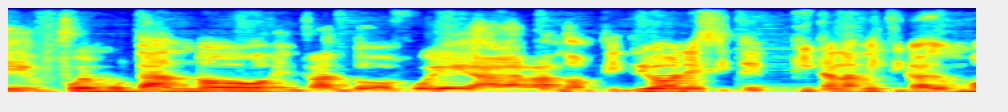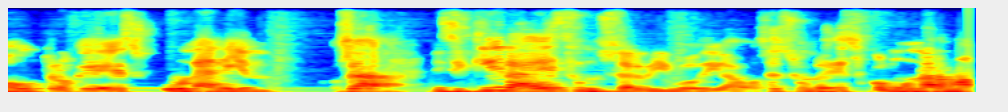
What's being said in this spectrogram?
que fue mutando, entrando, fue agarrando anfitriones y te quita la mística de un monstruo que es un alien. O sea, ni siquiera es un ser vivo, digamos, es, un- es como un arma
